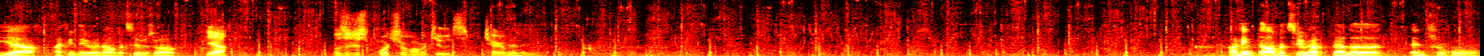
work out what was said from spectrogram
yeah, I think they were in Arma 2 as well. Yeah. Those are just ports from Arma 2, it's terrible. Really? I think Arma 2 had better enterable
